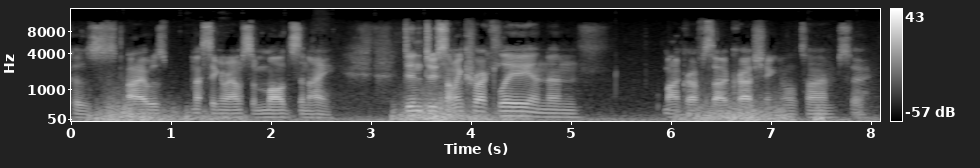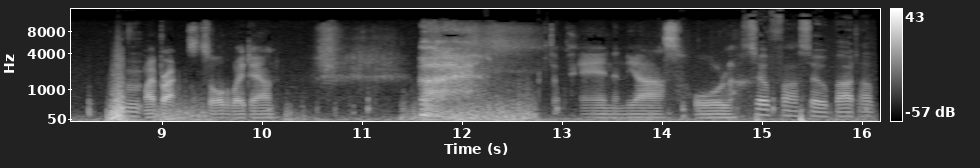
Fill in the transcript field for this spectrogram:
because I was messing around with some mods and I didn't do something correctly, and then Minecraft started crashing all the time. So my brightness is all the way down. it's a pain in the asshole. So far, so bad. I've,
